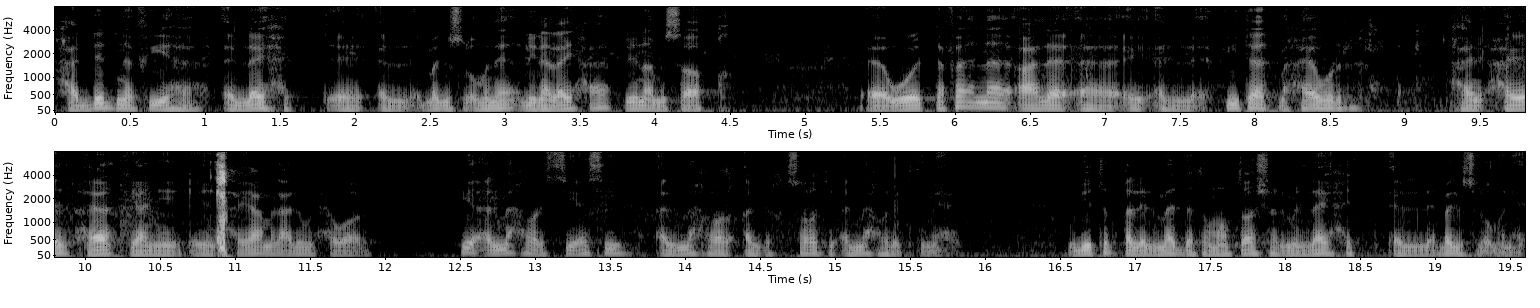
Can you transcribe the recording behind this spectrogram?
حددنا فيها لائحه مجلس الأمناء لنا لائحة لنا ميثاق آه، واتفقنا على آه، في ثلاث محاور حي- حي- يعني هيعمل عليهم الحوار. في المحور السياسي المحور الاقتصادي المحور الاجتماعي. ودي طبقا للمادة 18 من لائحة مجلس الأمناء.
